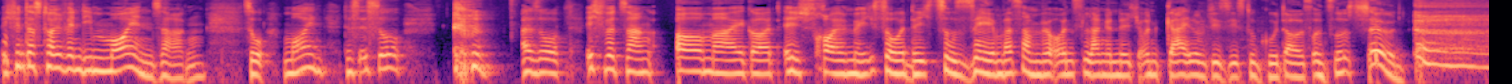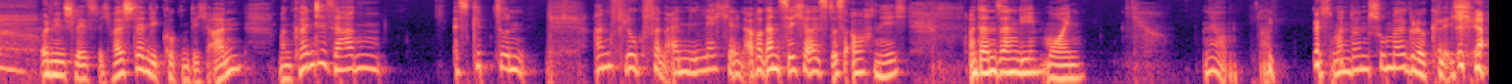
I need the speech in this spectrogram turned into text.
Ich finde das toll, wenn die Moin sagen. So, Moin, das ist so. Also, ich würde sagen, oh mein Gott, ich freue mich so, dich zu sehen. Was haben wir uns lange nicht und geil und wie siehst du gut aus und so schön. Und in Schleswig-Holstein, die gucken dich an. Man könnte sagen, es gibt so einen Anflug von einem Lächeln, aber ganz sicher ist es auch nicht. Und dann sagen die Moin. Ja, ist man dann schon mal glücklich.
